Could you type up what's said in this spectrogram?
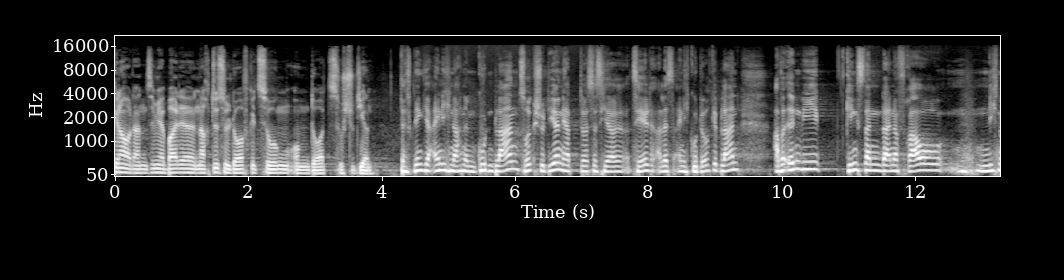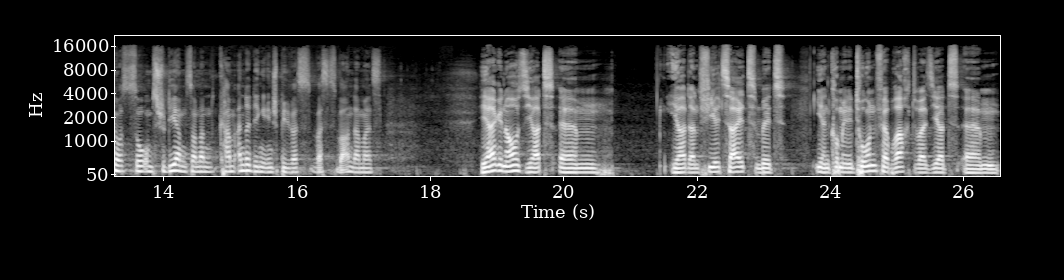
genau, dann sind wir beide nach Düsseldorf gezogen, um dort zu studieren. Das klingt ja eigentlich nach einem guten Plan, zurück studieren. du hast es hier erzählt, alles eigentlich gut durchgeplant. Aber irgendwie ging es dann deiner Frau nicht nur so ums Studieren, sondern kamen andere Dinge ins Spiel. Was, was waren damals? Ja, genau. Sie hat ähm, ja dann viel Zeit mit ihren Kommilitonen verbracht, weil sie hat ähm,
